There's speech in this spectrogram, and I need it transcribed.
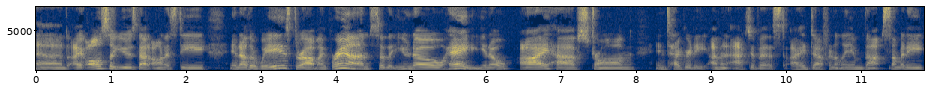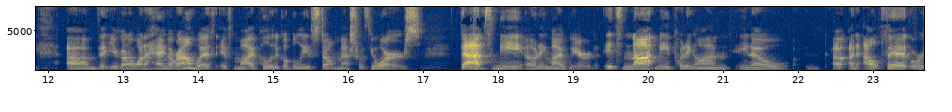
And I also use that honesty in other ways throughout my brand so that you know, hey, you know, I have strong integrity. I'm an activist. I definitely am not somebody um, that you're going to want to hang around with if my political beliefs don't mesh with yours. That's me owning my weird. It's not me putting on, you know, a, an outfit or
